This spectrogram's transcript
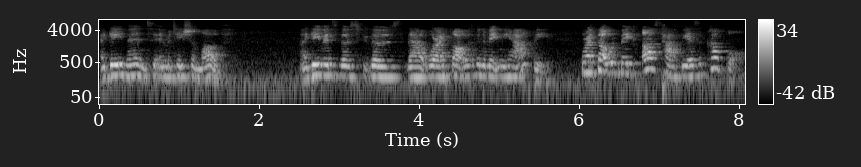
I gave in to imitation love. I gave in to those those that what I thought was going to make me happy, what I thought would make us happy as a couple.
